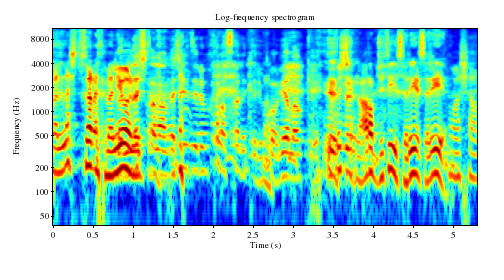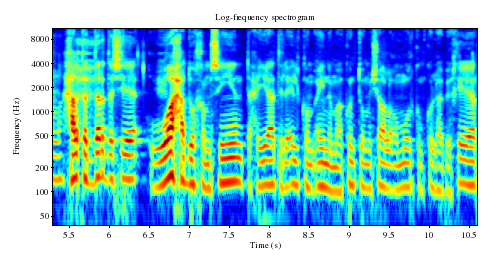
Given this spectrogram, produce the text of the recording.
بلشت بسرعة مليون. بلشت ماشي التليفون خلاص خلي التليفون. يلا okay. فيش إحنا عرب GT سريع سريع. ما شاء الله. حلقة دردشة 51 تحياتي لكم أينما كنتم. إن شاء الله أموركم كلها بخير.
